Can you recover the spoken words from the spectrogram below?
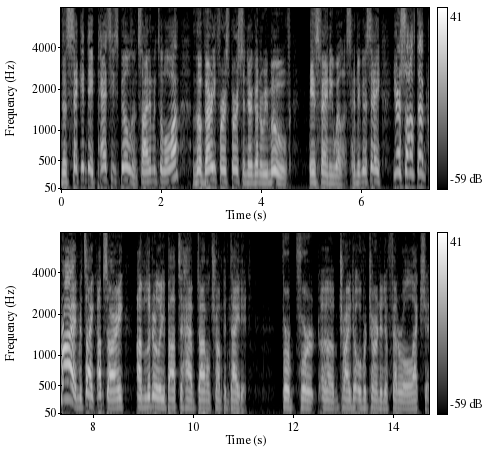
the second they pass these bills and sign them into law, the very first person they're going to remove is Fani Willis. And they're going to say, You're soft on crime. It's like, I'm sorry, I'm literally about to have Donald Trump indicted for, for uh, trying to overturn a federal election.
